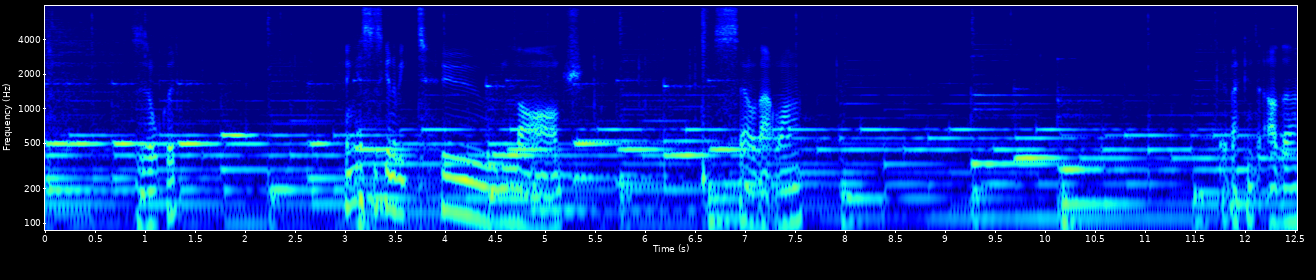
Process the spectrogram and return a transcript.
this is awkward. I think this is going to be too large. Sell that one. Go back into other.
